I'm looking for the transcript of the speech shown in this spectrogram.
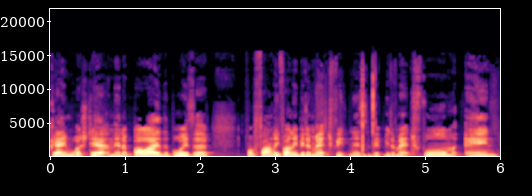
game washed out and then a bye, the boys are finally finding a bit of match fitness, a bit bit of match form, and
